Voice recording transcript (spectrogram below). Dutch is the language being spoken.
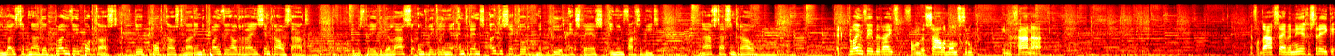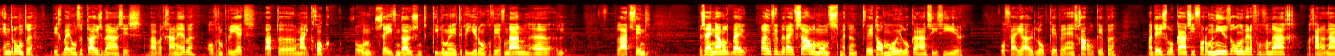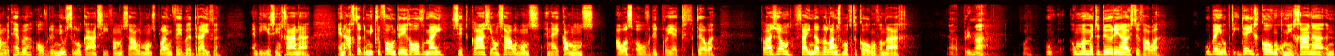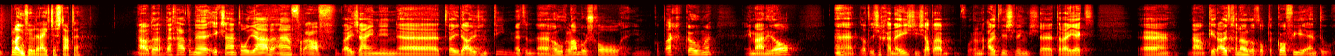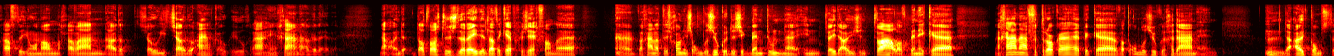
U luistert naar de Pluimvee Podcast. De podcast waarin de pluimveehouderij centraal staat. We bespreken de laatste ontwikkelingen en trends uit de sector met de experts in hun vakgebied. Vandaag centraal Het pluimveebedrijf van de Salomons Groep in Ghana. En vandaag zijn we neergestreken in Dronten, dicht bij onze thuisbasis, waar we het gaan hebben over een project dat, eh, nou ik gok, zo'n 7000 kilometer hier ongeveer vandaan eh, plaatsvindt. We zijn namelijk bij pluimveebedrijf Salomons met een tweetal mooie locaties hier voor vrije uitloopkippen en scharrelkippen. Maar deze locaties vormen niet het onderwerp van vandaag. We gaan het namelijk hebben over de nieuwste locatie van de Salomons pluimveebedrijven. En die is in Ghana. En achter de microfoon tegenover mij zit Klaas-Jan Salomons. En hij kan ons alles over dit project vertellen. Klaas-Jan, fijn dat we langs mochten komen vandaag. Ja, prima. Hoe, om maar met de deur in huis te vallen. Hoe ben je op het idee gekomen om in Ghana een pluimveebedrijf te starten? Nou, daar, daar gaat een eh, x aantal jaren aan vooraf. Wij zijn in eh, 2010 met een eh hoge landbouwschool in contact gekomen, Emmanuel. Eh, dat is een Ghanese, die zat daar voor een uitwisselingstraject. Eh, nou, een keer uitgenodigd op de koffie en toen gaf de jongeman aan, nou, dat zoiets zouden we eigenlijk ook heel graag in Ghana willen hebben. Nou, en dat was dus de reden dat ik heb gezegd van, eh, eh, we gaan het eens gewoon eens onderzoeken. Dus ik ben toen eh, in 2012 ben ik naar Ghana vertrokken, heb ik wat onderzoeken gedaan en de uitkomst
